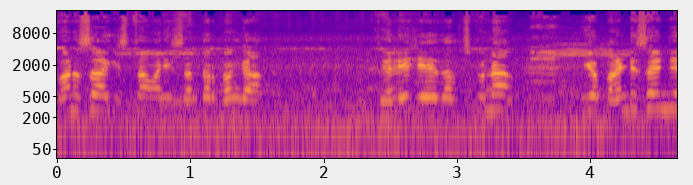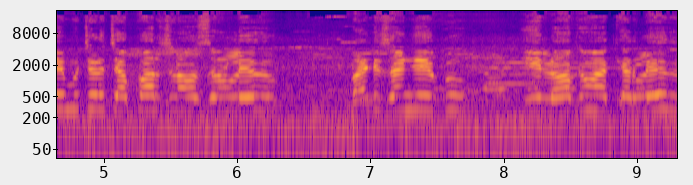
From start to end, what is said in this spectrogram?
కొనసాగిస్తామని సందర్భంగా తెలియజేయదలుచుకున్నా ఇక బండి సంజయ్ ముచ్చట చెప్పాల్సిన అవసరం లేదు. బండి సంజయ్కు ఈ లోకం అక్కర్లేదు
